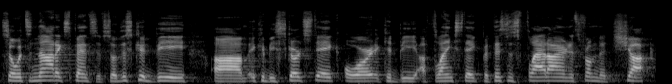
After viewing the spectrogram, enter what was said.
So, it's not expensive. So, this could be, um, it could be skirt steak or it could be a flank steak. But this is flat iron. It's from the chuck.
